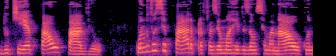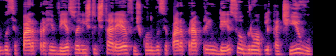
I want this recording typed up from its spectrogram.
do que é palpável, quando você para para fazer uma revisão semanal, quando você para para rever a sua lista de tarefas, quando você para para aprender sobre um aplicativo,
